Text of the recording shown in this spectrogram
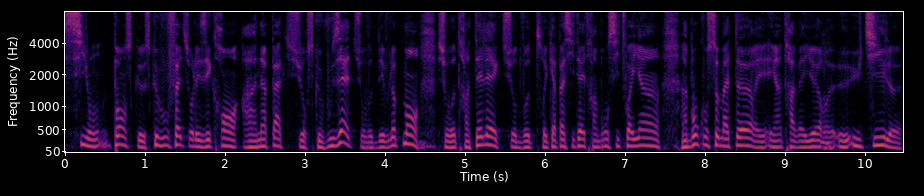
Si on pense que ce que vous faites sur les écrans a un impact sur ce que vous êtes, sur votre développement, sur votre intellect, sur votre capacité à être un bon citoyen, un bon consommateur et, et un travailleur euh, utile,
